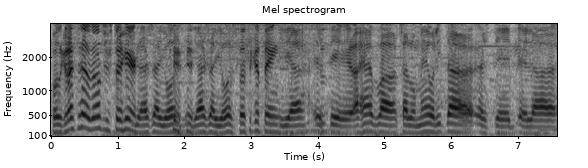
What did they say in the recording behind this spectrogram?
But gracias a Dios, you're still here. Gracias a Dios, gracias a Dios. That's a good thing. Yeah, este, I have uh, Salome ahorita, este, el, uh,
